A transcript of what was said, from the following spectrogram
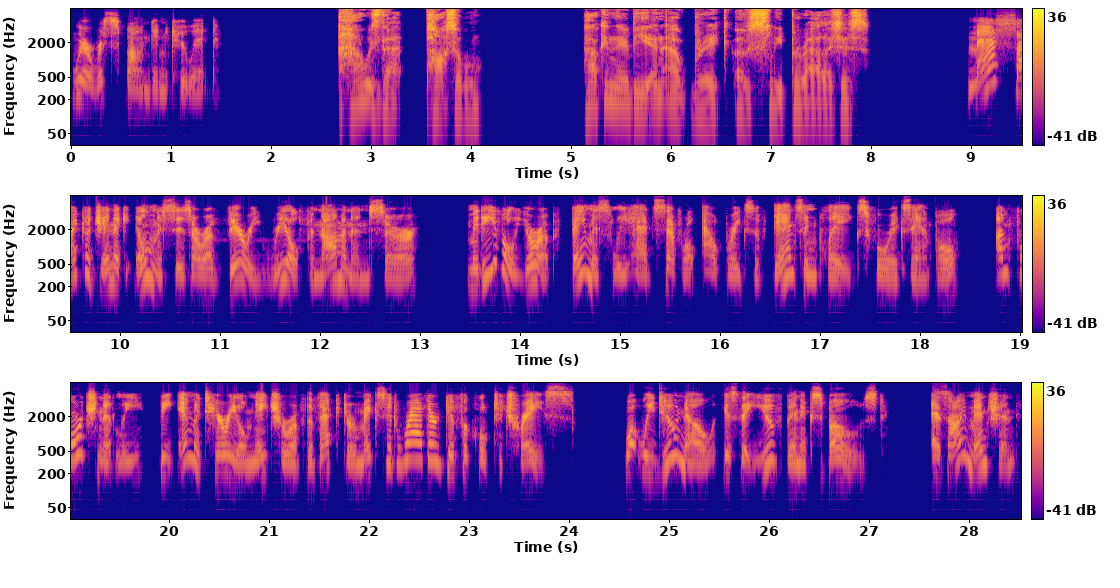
we're responding to it. How is that possible? How can there be an outbreak of sleep paralysis? Mass psychogenic illnesses are a very real phenomenon, sir. Medieval Europe famously had several outbreaks of dancing plagues, for example. Unfortunately, the immaterial nature of the vector makes it rather difficult to trace. What we do know is that you've been exposed. As I mentioned,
